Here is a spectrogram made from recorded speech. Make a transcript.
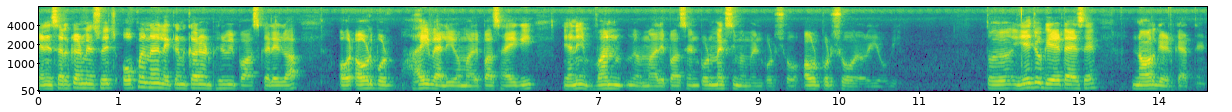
यानी सर्किट में स्विच ओपन है, लेकिन करंट फिर भी पास करेगा और आउटपुट हाई वैल्यू हमारे पास आएगी। यानी वन हमारे पास input, maximum input show, output show हो रही होगी। तो ये जो गेट है, इसे नॉर गेट कहते हैं।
